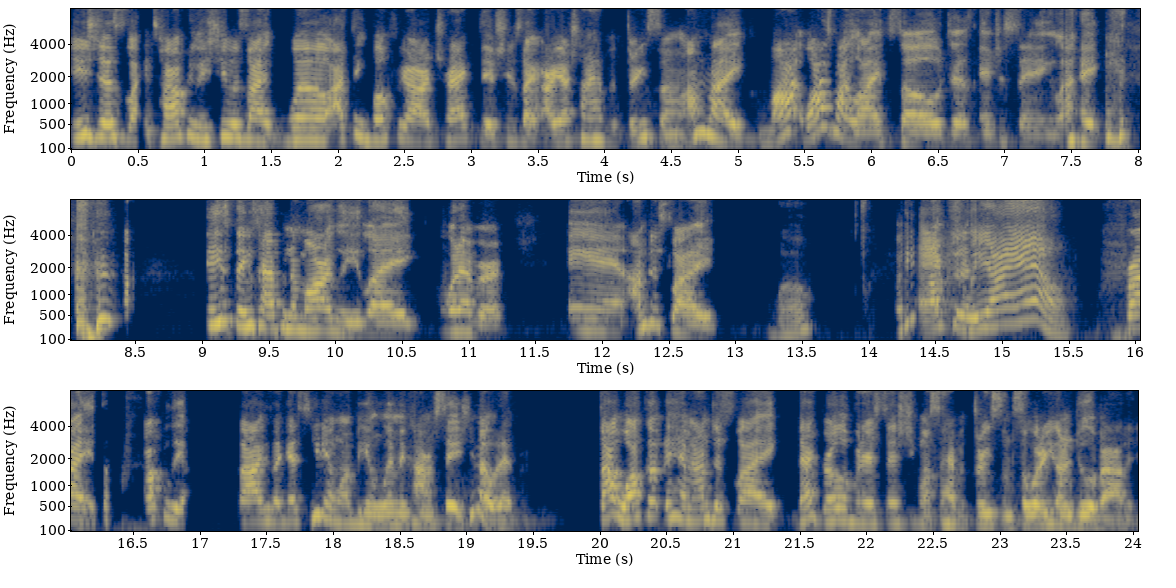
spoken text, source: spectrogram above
she's just like talking to me. She was like, Well, I think both of y'all are attractive. She was like, Are y'all trying to have a threesome? I'm like, my why is my life so just interesting? Like these things happen to Marley, like whatever. And I'm just like, Well, he talked to the- actually, I am. Right. So luckily, I guess he didn't want to be in women conversation, you know, whatever. So I walk up to him and I'm just like, that girl over there says she wants to have a threesome. So what are you going to do about it?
